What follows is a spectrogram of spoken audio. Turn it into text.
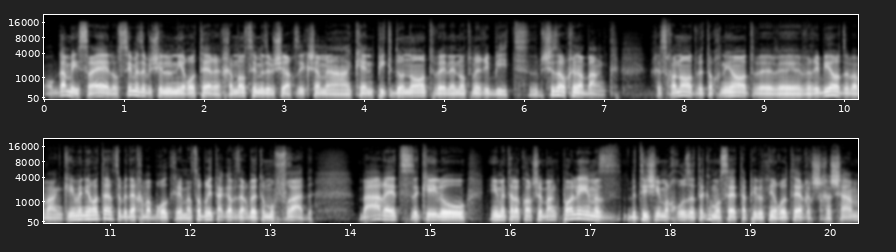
או גם בישראל, עושים את זה בשביל ניירות ערך, הם לא עושים את זה בשביל להחזיק שם, כן, פיקדונות וליהנות מריבית, בשביל זה הולכים לבנק. חסכונות ותוכניות ו- ו- וריביות זה בבנקים, וניירות ערך זה בדרך כלל בברוקרים. הברית אגב זה הרבה יותר מופרד. בארץ זה כאילו, אם אתה לקוח של בנק פועלים, אז ב-90% אתה גם עושה את הפעילות ניירות ערך שלך שם.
